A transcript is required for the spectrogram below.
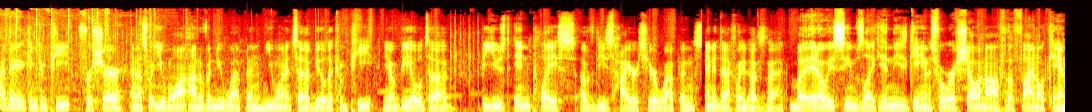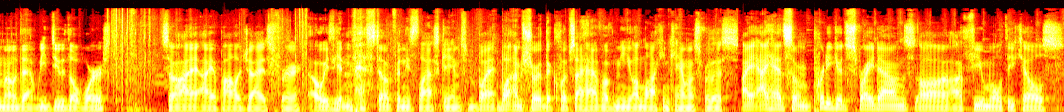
I think it can compete for sure. And that's what you want out of a new weapon. You want it to be able to compete, you know, be able to be used in place of these higher tier weapons and it definitely does that but it always seems like in these games where we're showing off the final camo that we do the worst so I, I, apologize for always getting messed up in these last games. But but I'm sure the clips I have of me unlocking camos for this. I, I had some pretty good spray downs, uh, a few multi kills.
